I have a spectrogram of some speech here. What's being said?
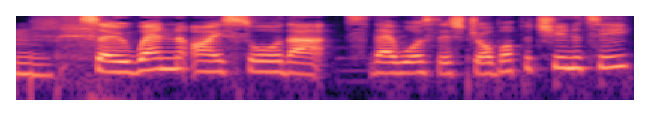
Mm. So when I saw that there was this job opportunity,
